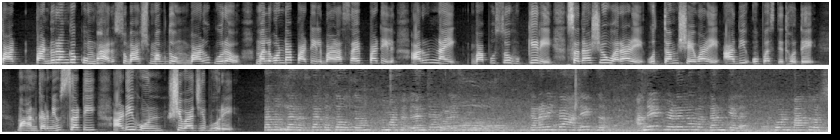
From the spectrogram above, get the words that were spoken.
पाट पांडुरंग कुंभार सुभाष मगदुम बाळू गुरव मलगोंडा पाटील बाळासाहेब पाटील अरुण नाईक बापूसो हुक्केरी सदाशिव वराळे उत्तम शेवाळे आदी उपस्थित होते. महानकर न्यूजसाठी आडीहून शिवाजी भोरे. रस्ता कसं होतं तुम्हा सगळ्यांच्या डोळ्यासमोर कारण इथं अनेक जण अनेक वेळेला मतदान केलंय. कोण पाच वर्ष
